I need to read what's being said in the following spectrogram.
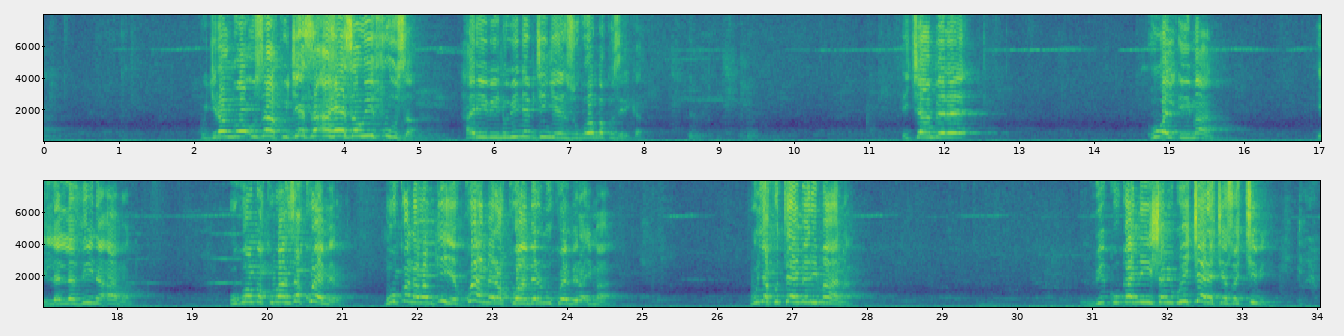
kugira ngo uzakugeza aheza wifuza hari ibintu bine by'ingenzi ugomba kuzirikana. Icya mbere huwa imani illa amanu. Ugomba kubanza kwemera. Nk'uko nababwiye kwemera kwa mbere ni ukwemera imana. Burya kutemera imana bikuganisha biguha icyerekezo kibi.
